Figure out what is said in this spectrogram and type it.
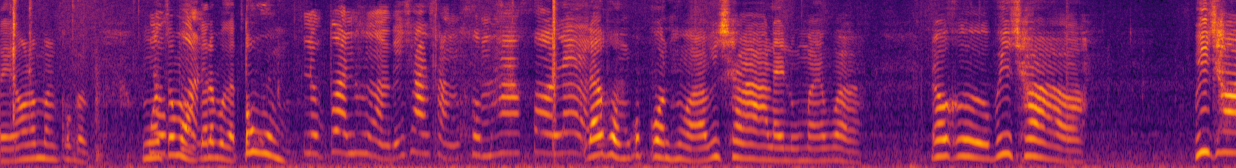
แล้วแล้วมันก็แบบ หัวสมองจะระเบิดตุ้ม หนูปวดหัววิชาสังคมห้าข้อแรก แล้วผมก็ปวดหัววิชาอะไรรู้ไหมว่านั่นก็คือวิชา วิชา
